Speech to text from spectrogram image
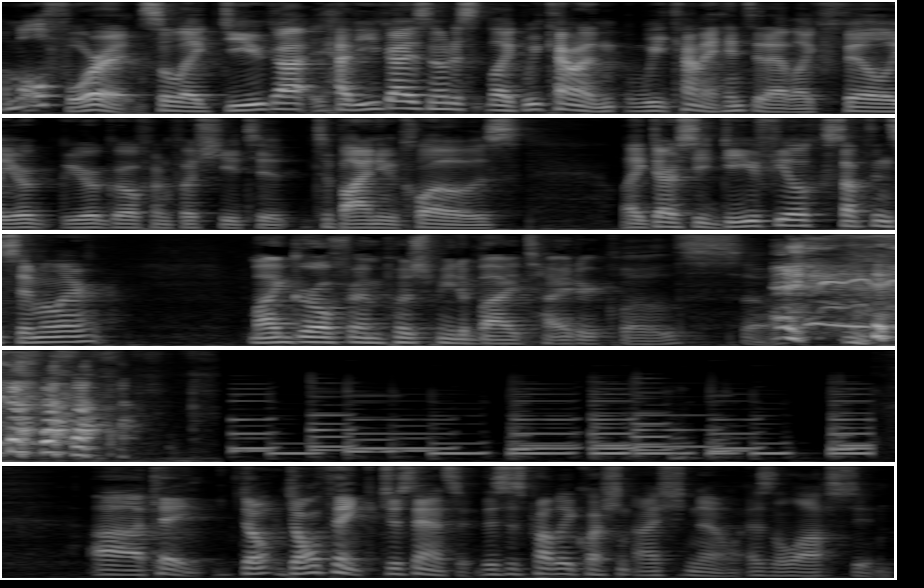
I'm all for it. So like, do you guys have you guys noticed? Like, we kind of we kind of hinted at like Phil, your your girlfriend pushed you to to buy new clothes. Like D'Arcy, do you feel something similar? My girlfriend pushed me to buy tighter clothes, so Uh, okay, don't don't think. Just answer. This is probably a question I should know as a law student.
